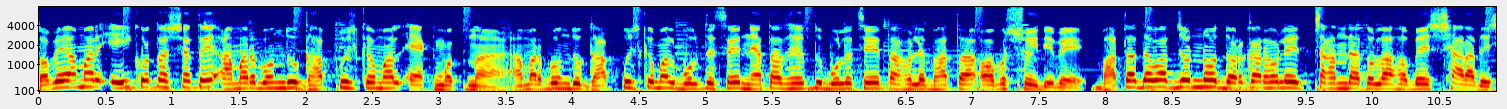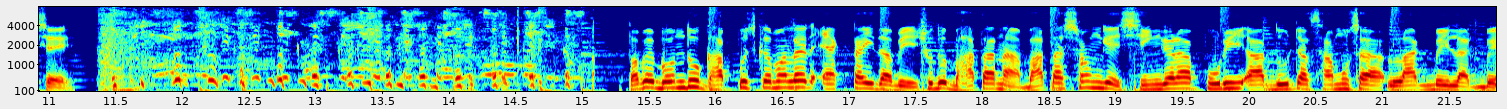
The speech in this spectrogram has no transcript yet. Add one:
তবে আমার এই কথার সাথে আমার বন্ধু ঘাপ্পুস কামাল একমত না। আমার বন্ধু ঘাপ্পুস কামাল বলতেছে, নেতা যেহেতু বলেছে, তাহলে ভাতা অবশ্যই দেবে। ভাতা দেওয়ার জন্য দরকার হলে চান্দা তোলা হবে সারা দেশে। তবে বন্ধু, ঘাপ্পুস কামালের একটাই দাবি, শুধু ভাতা না, ভাতার সঙ্গে সিঙ্গারা, পুরি আর দুইটা সামুসা লাগবেই লাগবে,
